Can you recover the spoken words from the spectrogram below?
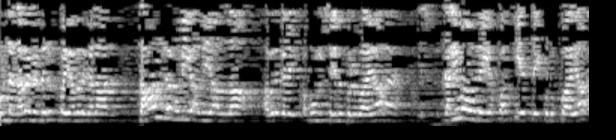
உன்ன நரக நெருப்பை அவர்களால் தாங்க முடியாது அல்லா அவர்களை கபூல் செய்து கொள்வாயா கலிமாவுடைய பாக்கியத்தை கொடுப்பாயாக.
